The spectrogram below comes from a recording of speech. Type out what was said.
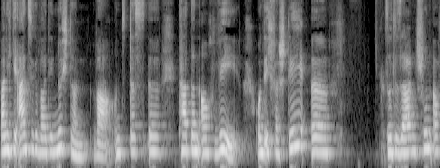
weil ich die einzige war, die nüchtern war. Und das äh, tat dann auch weh. Und ich verstehe äh, sozusagen schon auch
